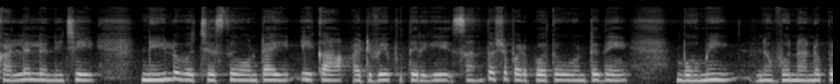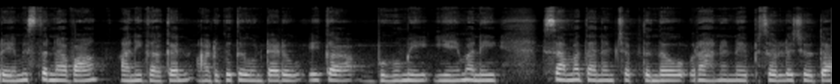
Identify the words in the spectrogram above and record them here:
కళ్ళల్లో నుంచి నీళ్ళు వచ్చేస్తూ ఉంటాయి. ఇక అటువైపు తిరిగి సంతోషపడిపోతూ ఉంటుంది. భూమి నువ్వు నన్ను ప్రేమిస్తున్నావా? అని గగన్ అడుగుతూ ఉంటాడు. ఇక భూమి ఏమని సమాధానం చెప్తుందో రానున్న ఎపిసోడ్లో చూద్దాం.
